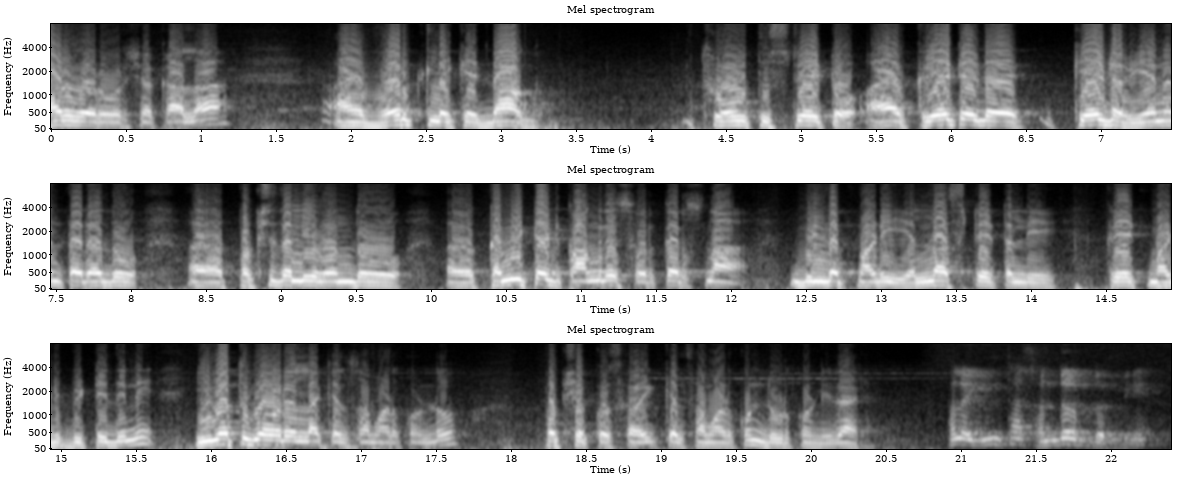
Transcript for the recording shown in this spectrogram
ಆರೂವರೆ ವರ್ಷ ಕಾಲ I have work like a dog throughout state I have created a cadre ಏನಂತಾರೆ ಅದು ಪಕ್ಷದಲ್ಲಿ ಒಂದು ಕಮಿಟೆಡ್ ಕಾಂಗ್ರೆಸ್ ವರ್ಕರ್ಸ್ನ ಬಿಲ್ಡಪ್ ಮಾಡಿ ಎಲ್ಲ ಸ್ಟೇಟಲ್ಲಿ ಕ್ರಿಯೇಟ್ ಮಾಡಿ ಬಿಟ್ಟಿದ್ದೀನಿ. ಇವತ್ತಿಗೂ ಅವರೆಲ್ಲ ಕೆಲಸ ಮಾಡಿಕೊಂಡು ಪಕ್ಷಕ್ಕೋಸ್ಕರ ಕೆಲಸ ಮಾಡ್ಕೊಂಡು ದುಡ್ಕೊಂಡಿದ್ದಾರೆ. ಅಲ್ಲ ಇಂಥ ಸಂದರ್ಭದಲ್ಲಿ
